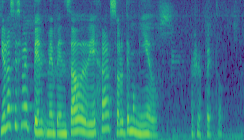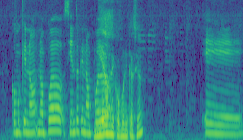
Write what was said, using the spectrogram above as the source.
Yo no sé si me, pen- me he pensado de vieja, solo tengo miedos al respecto. Como que no, no puedo, siento que no puedo... ¿Miedos de comunicación? Eh,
